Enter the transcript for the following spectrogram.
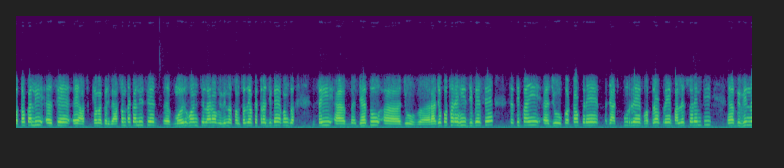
ଗତକାଲି ସେ କ୍ଷମା କରିବେ ଆସନ୍ତାକାଲି ସେ ମୟୂରଭଞ୍ଜ ଜିଲ୍ଲାର ବିଭିନ୍ନ ସଂସଦୀୟ କ୍ଷେତ୍ର ଯିବେ ଏବଂ ସେଇ ଯେହେତୁ ଯୋଉ ରାଜପଥରେ ହିଁ ଯିବେ ସେ ସେଥିପାଇଁ ଯୋଉ କଟକରେ ଯାଜପୁରରେ ଭଦ୍ରକରେ ବାଲେଶ୍ଵର ଏମିତି ବିଭିନ୍ନ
